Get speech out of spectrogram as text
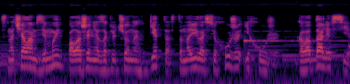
С началом зимы положение заключенных в гетто становилось все хуже и хуже. Голодали все.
